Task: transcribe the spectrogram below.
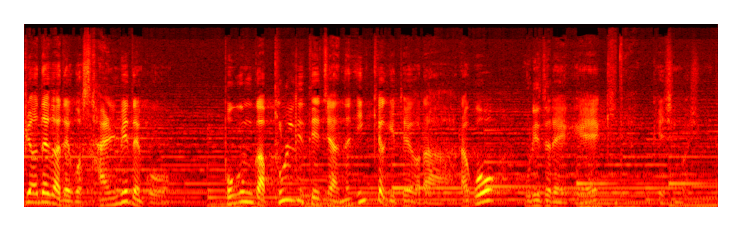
뼈대가 되고 삶이 되고 복음과 분리되지 않는 인격이 되어라 라고 우리들에게 기대하고 계신 것입니다.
